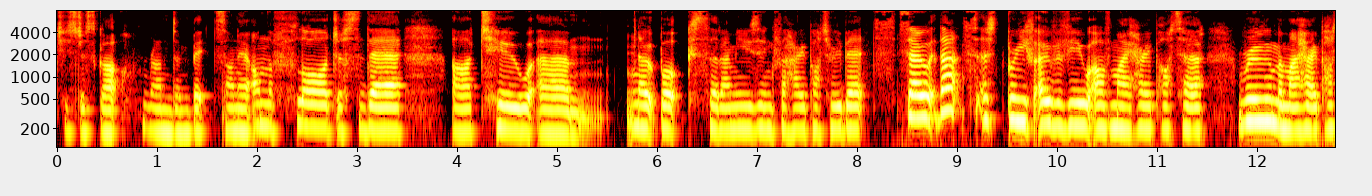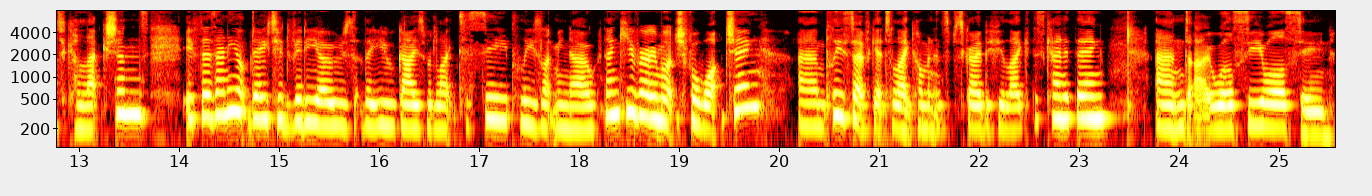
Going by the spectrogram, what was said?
She's just got random bits on it. On the floor, just there, are two um, notebooks that I'm using for Harry Pottery bits. So that's a brief overview of my Harry Potter room and my Harry Potter collections. If there's any updated videos that you guys would like to see, please let me know. Thank you very much for watching. Um, please don't forget to like, comment and subscribe if you like this kind of thing. And I will see you all soon.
